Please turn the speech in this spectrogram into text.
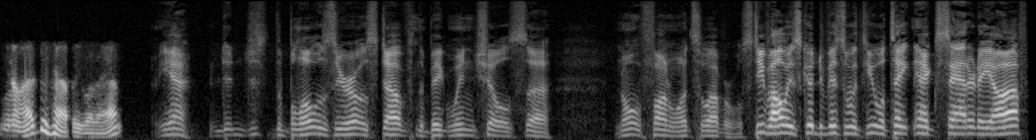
You know, I'd be happy with that. Yeah, just the below zero stuff, and the big wind chills. Uh, no fun whatsoever. Well, Steve, always good to visit with you. We'll take next Saturday off.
